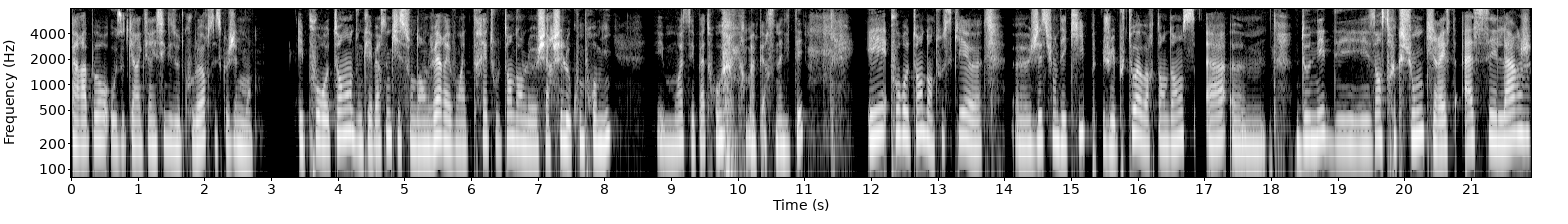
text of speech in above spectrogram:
par rapport aux autres caractéristiques des autres couleurs, c'est ce que j'ai le moins. Et pour autant, donc les personnes qui sont dans le vert, elles vont être très tout le temps dans le chercher le compromis. Et moi, c'est pas trop dans ma personnalité. Et pour autant, dans tout ce qui est euh, euh, gestion d'équipe, je vais plutôt avoir tendance à euh, donner des instructions qui restent assez larges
